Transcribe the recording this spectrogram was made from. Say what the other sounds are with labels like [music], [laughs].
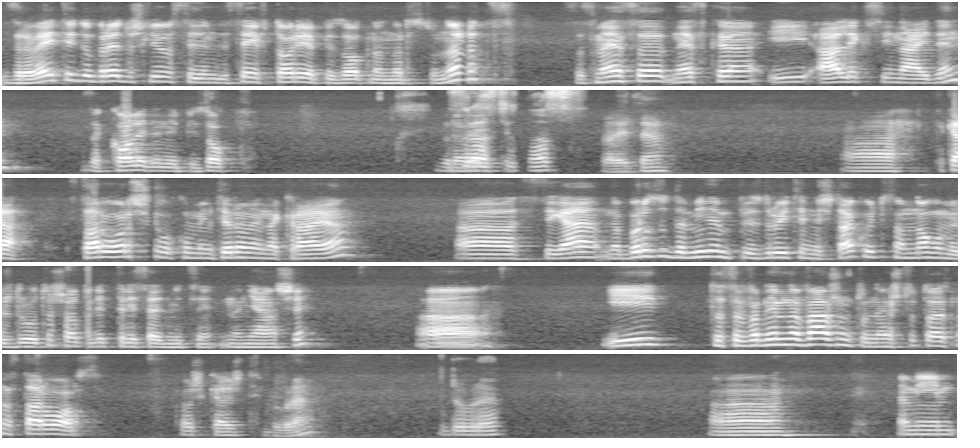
Здравейте и добре дошли в 72-и епизод на Nerds to Nerds. С мен са днеска и Алекс и Найден за коледен епизод. Здрасти от нас. Здравейте. А, така, Star Wars ще го коментираме накрая. А, сега набързо да минем през другите неща, които са много между другото, защото нали, три седмици на нямаше. А, и да се върнем на важното нещо, т.е. на Star Wars. Какво ще кажете? Добре. Добре. А, ами,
